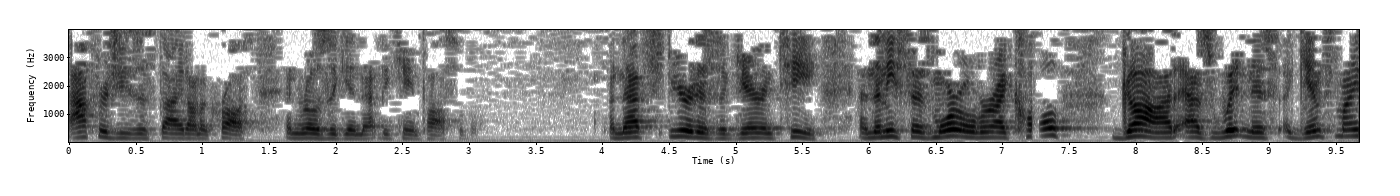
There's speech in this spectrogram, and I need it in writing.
After Jesus died on a cross and rose again, that became possible. And that Spirit is a guarantee. And then he says, Moreover, I call God as witness against my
